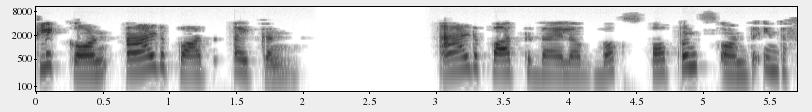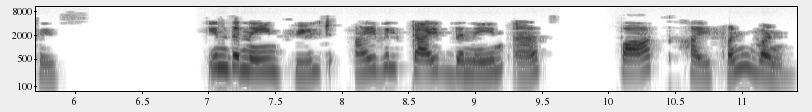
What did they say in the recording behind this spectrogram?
Click on Add Path icon. Add Path dialog box opens on the interface. In the name field, I will type the name as path-1.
